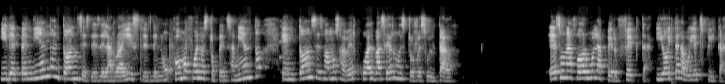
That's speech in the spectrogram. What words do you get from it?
y dependiendo entonces desde la raíz, desde cómo fue nuestro pensamiento, entonces vamos a ver cuál va a ser nuestro resultado. Es una fórmula perfecta y hoy te la voy a explicar.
